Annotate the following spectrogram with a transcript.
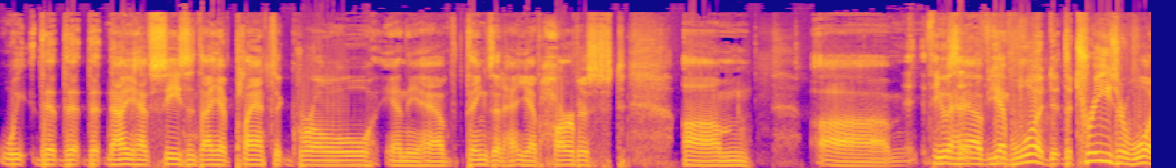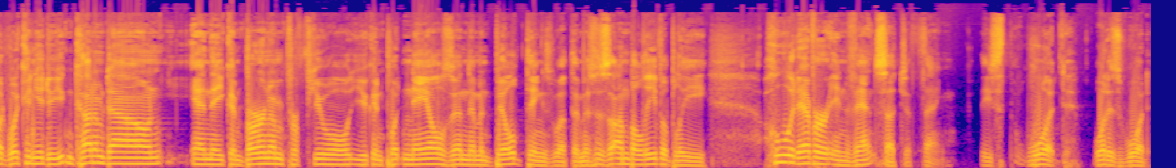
we that that, that now you have seasons now you have plants that grow and you have things that ha- you have harvest um um, you Things that- have you have wood. The trees are wood. What can you do? You can cut them down, and they can burn them for fuel. You can put nails in them and build things with them. This is unbelievably. Who would ever invent such a thing? These wood. What is wood?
